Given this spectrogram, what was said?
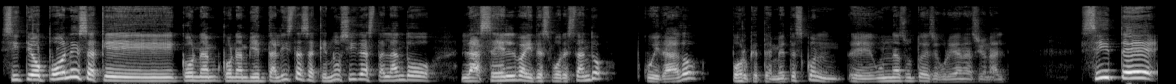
Si te opones a que con, con ambientalistas a que no sigas talando la selva y desforestando, cuidado porque te metes con eh, un asunto de seguridad nacional. Si te,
